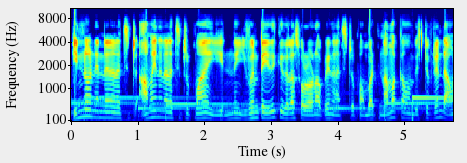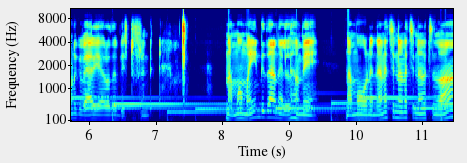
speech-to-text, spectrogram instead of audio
இன்னொன்று என்ன நினச்சிட்டு அவன் என்ன நினச்சிட்டு இருப்பான் என்ன இவன்கிட்ட எதுக்கு இதெல்லாம் சொல்லணும் அப்படின்னு நினச்சிட்டு இருப்பான் பட் நமக்கு அவன் பெஸ்ட் ஃப்ரெண்ட் அவனுக்கு வேறு யாரோ தான் பெஸ்ட் ஃப்ரெண்ட் நம்ம மைண்டு தான் எல்லாமே. நம்ம ஒன்று நினச்சி நினச்சி நினச்சி தான்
